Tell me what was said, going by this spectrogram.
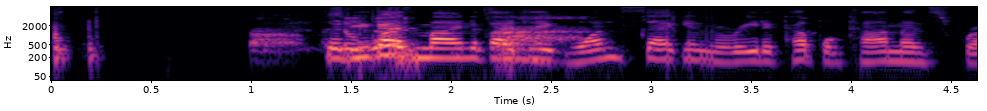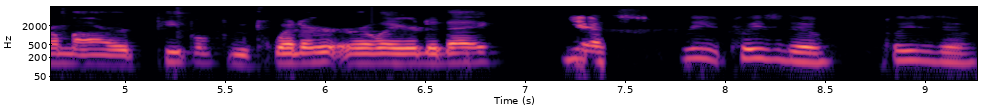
So, So do you guys what- mind if I take one second and read a couple comments from our people from Twitter earlier today? yes. Please, please do. Please do.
